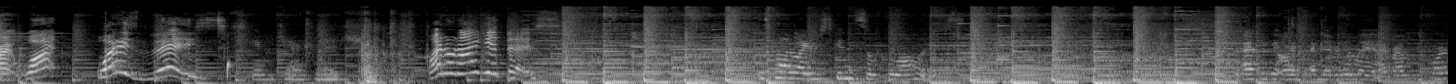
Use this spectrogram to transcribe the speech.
right, what? What is this? Skincare fridge. Why don't I get this? That's probably why your skin's so flawless. I have to be honest, I've never done my eyebrows before,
